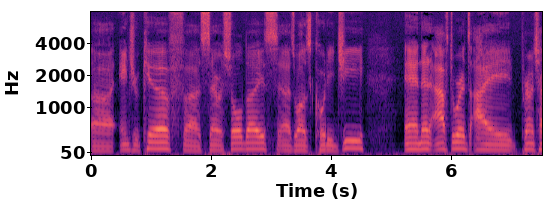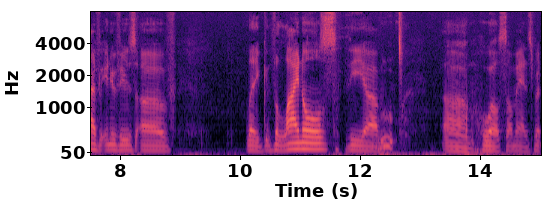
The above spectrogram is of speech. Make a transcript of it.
uh, Andrew Kiff, uh, Sarah Scholdice, as well as Cody G. And then afterwards, I pretty much have interviews of like the Lionels, the um, um, who else? Oh man, it's been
